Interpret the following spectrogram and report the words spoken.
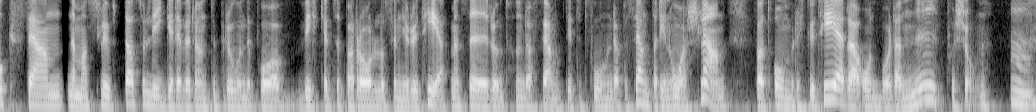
och sen när man slutar så ligger det väl runt, beroende på vilken typ av roll och senioritet, men säg runt 150 till 200 procent av din årslön för att omrekrytera och onboarda en ny person. Mm.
